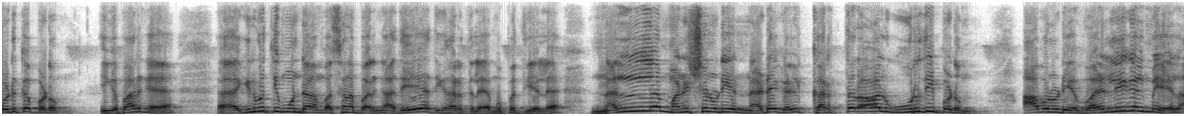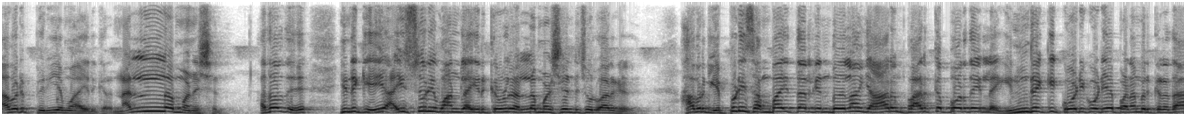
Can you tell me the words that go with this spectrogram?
கொடுக்கப்படும். இங்கே பாருங்க இருபத்தி மூன்றாம் வசனம் பாருங்க அதே அதிகாரத்தில் முப்பத்தி ஏழில் நல்ல மனுஷனுடைய நடைகள் கர்த்தரால் உறுதிப்படும். அவனுடைய வழிகள் மேல் அவர் பிரியமாயிருக்கிறார். நல்ல மனுஷன். அதாவது இன்னைக்கு ஐஸ்வர்யவான்களாக இருக்கிறவர்கள் நல்ல மனுஷன் என்று சொல்வார்கள். அவர்கள் எப்படி சம்பாதித்தார்கள் என்பதெல்லாம் யாரும் பார்க்க போறதே இல்லை. இன்றைக்கு கோடி கோடியே பணம் இருக்கிறதா?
